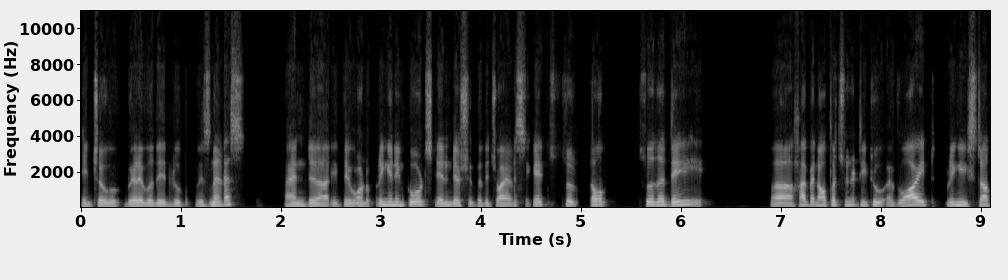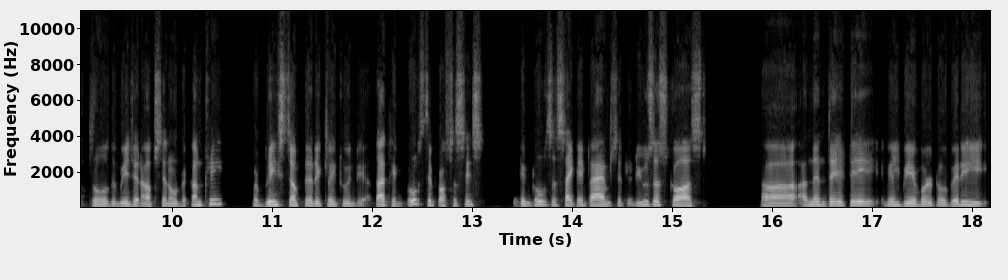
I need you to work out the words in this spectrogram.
into wherever they do business. And uh, if they want to bring in imports, Air India should be the choice again. So, so, so that they uh, have an opportunity to avoid bringing stuff through the major hubs around the country, but bring stuff directly to India. That improves the processes, it improves the cycle times, it reduces cost, uh, and then they, they will be able to very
